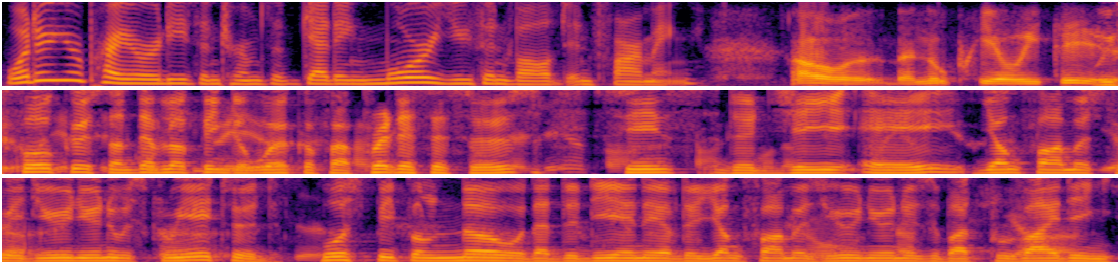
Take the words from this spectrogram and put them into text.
what are your priorities in terms of getting more youth involved in farming? We focus on developing the work of our predecessors since the JA, Young Farmers Trade Union, was created. Most people know that the DNA of the Young Farmers Union is about providing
